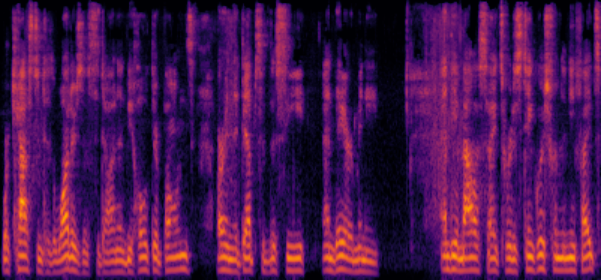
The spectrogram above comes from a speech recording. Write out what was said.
were cast into the waters of Sidon, and behold, their bones are in the depths of the sea, and they are many. And the Amlicites were distinguished from the Nephites,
